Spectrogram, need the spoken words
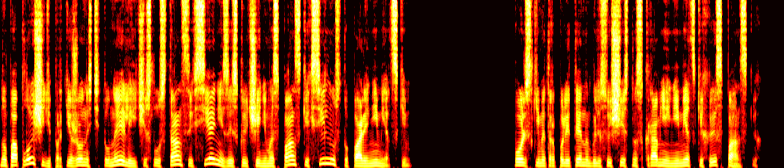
Но по площади, протяженности туннелей и числу станций все они, за исключением испанских, сильно уступали немецким. Польские метрополитены были существенно скромнее немецких и испанских.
